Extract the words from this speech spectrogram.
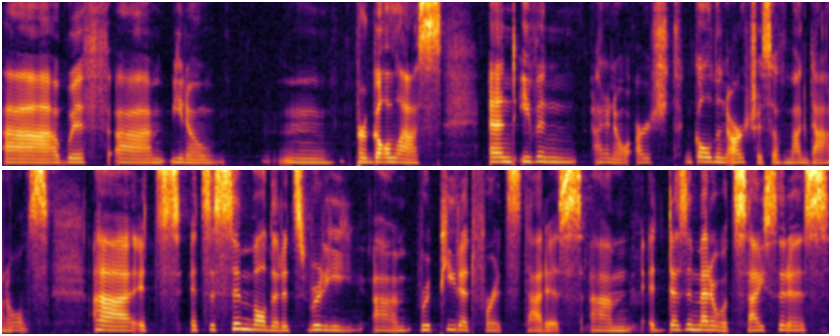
uh, with um, you know mm, pergolas, and even I don't know arched golden arches of McDonald's. Uh, it's it's a symbol that it's really um, repeated for its status. Um, it doesn't matter what size it is.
